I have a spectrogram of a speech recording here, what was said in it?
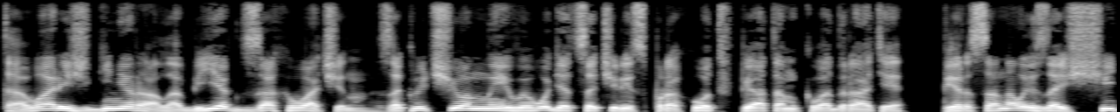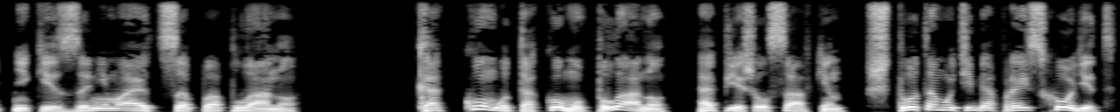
«Товарищ генерал, объект захвачен. Заключенные выводятся через проход в пятом квадрате. Персонал и защитники занимаются по плану». «Какому такому плану?» – опешил Савкин. «Что там у тебя происходит?»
